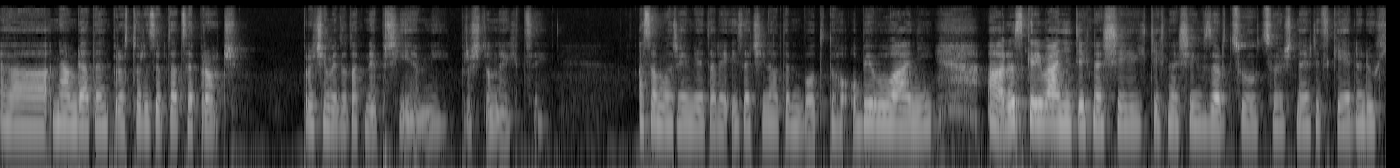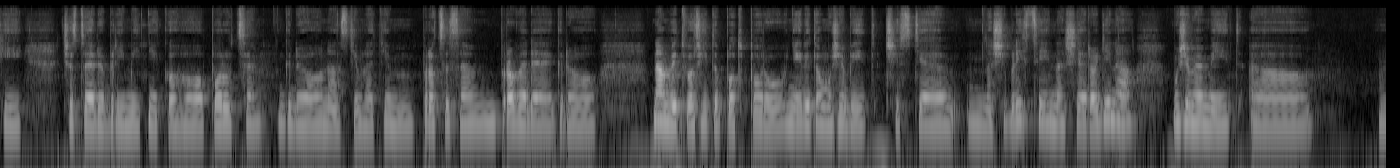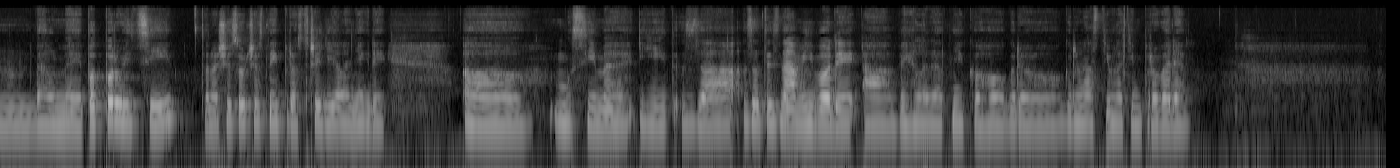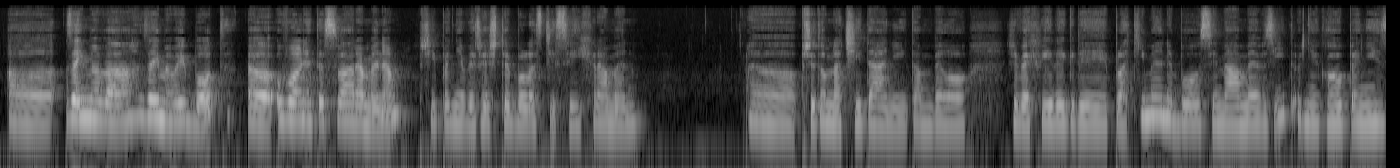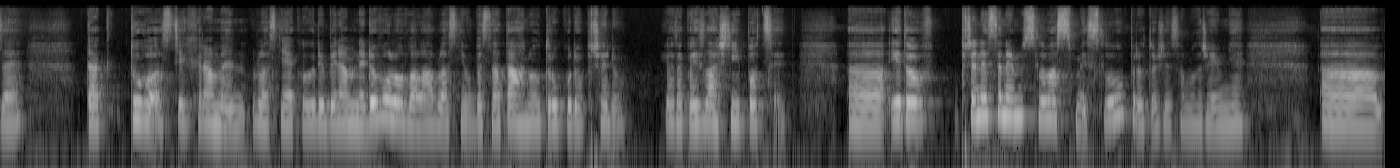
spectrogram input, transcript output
nám dá ten prostor zeptat se proč. Proč je mi to tak nepříjemný? Proč to nechci? A samozřejmě tady i začíná ten bod toho objevování a rozkrývání těch našich, těch našich vzorců, což ne vždycky je jednoduchý. Často je dobrý mít někoho po ruce, kdo nás tímhletím procesem provede, kdo nám vytvoří tu podporu. Někdy to může být čistě naši blízcí, naše rodina. Můžeme mít uh, velmi podporující to naše současné prostředí, ale někdy uh, musíme jít za, za ty známé vody a vyhledat někoho, kdo, kdo nás tím provede. Uh, zajímavá, zajímavý bod. Uh, uvolněte svá ramena, případně vyřešte bolesti svých ramen. Uh, při tom načítání tam bylo, že ve chvíli, kdy platíme nebo si máme vzít od někoho peníze, tak tuhost těch ramen vlastně jako kdyby nám nedovolovala vlastně vůbec natáhnout ruku dopředu. Jo, takový zvláštní pocit. Uh, je to v přeneseném slova smyslu, protože samozřejmě uh,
